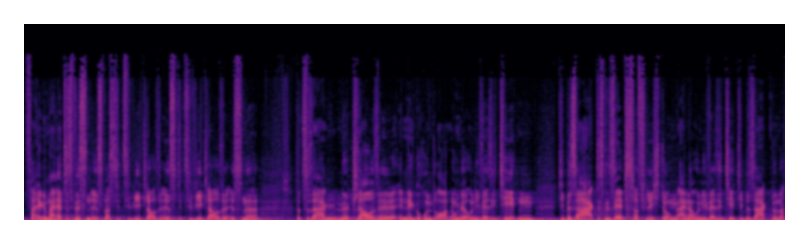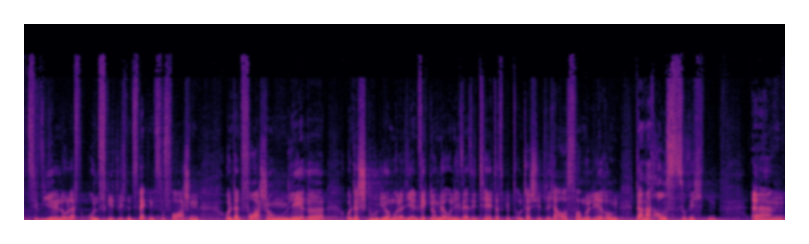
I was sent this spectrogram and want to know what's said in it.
verallgemeinertes Wissen ist, was die Zivilklausel ist. Die Zivilklausel ist eine sozusagen eine Klausel in den Grundordnungen der Universitäten, die besagt, es ist eine Selbstverpflichtung einer Universität, die besagt, nur nach zivilen oder unfriedlichen Zwecken zu forschen und dann Forschung, Lehre und das Studium oder die Entwicklung der Universität, das gibt unterschiedliche Ausformulierungen, danach auszurichten. Ähm,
